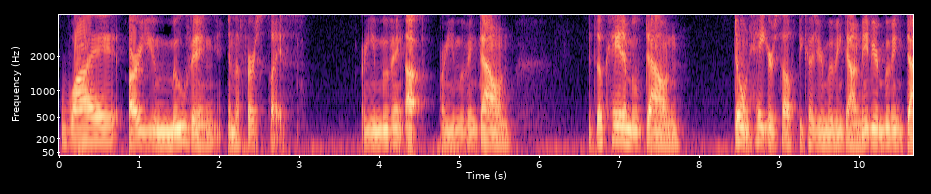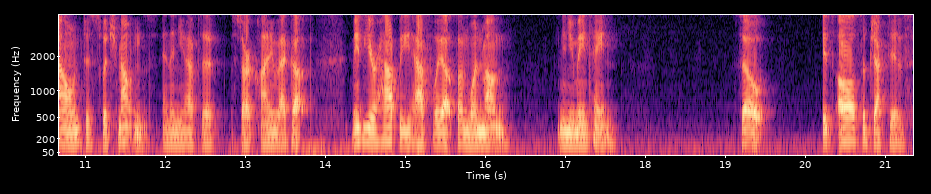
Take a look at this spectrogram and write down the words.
why are you moving in the first place? Are you moving up? Are you moving down? It's okay to move down. Don't hate yourself because you're moving down. Maybe you're moving down to switch mountains and then you have to start climbing back up. Maybe you're happy halfway up on one mountain and you maintain. So it's all subjective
